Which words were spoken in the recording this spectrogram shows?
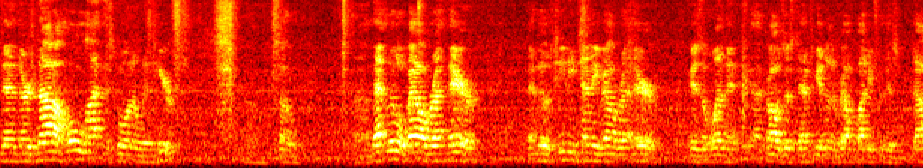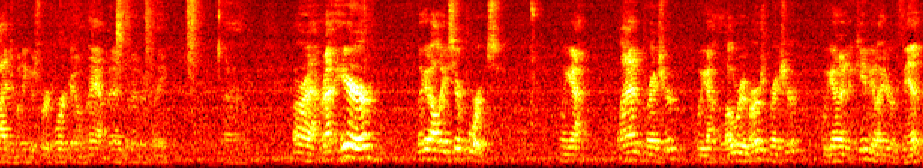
then there's not a whole lot that's going on in here. So, uh, that little valve right there, that little teeny tiny valve right there is the one that uh, caused us to have to get another valve body for this Dodge when he was first working on that, but that's another thing. Uh, All right, right here, look at all these here ports. We got line pressure, we got low reverse pressure, we got an accumulator vent,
